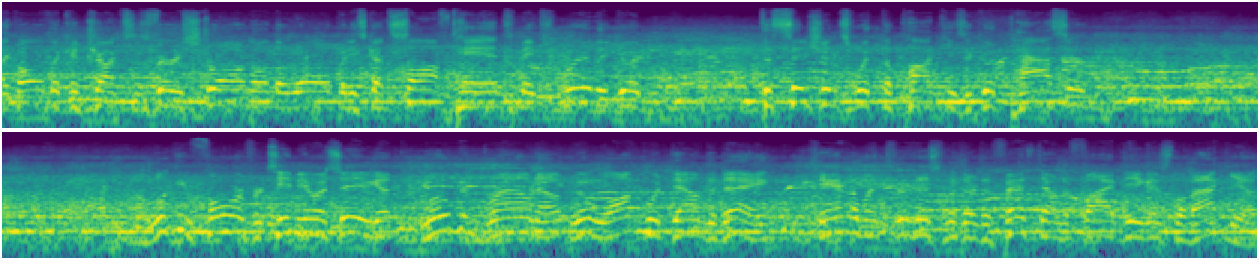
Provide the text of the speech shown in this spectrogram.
Like all the Tkachuks, he's very strong on the wall, but he's got soft hands, makes really good decisions with the puck. He's a good passer looking forward for Team USA. You got Logan Brown out, Will Lockwood down today. Canada went through this with their defense down to 5D against Slovakia.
